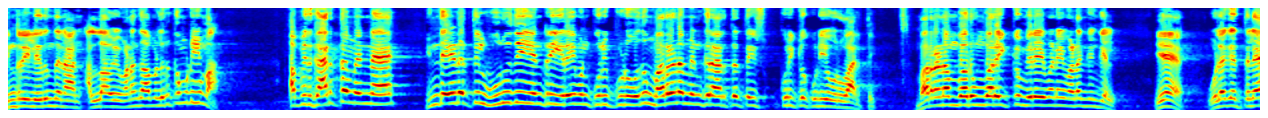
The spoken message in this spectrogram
இன்றையிலிருந்து நான் அல்லாவை வணங்காமல் இருக்க முடியுமா? அப்ப இதுக்கு அர்த்தம் என்ன? இந்த இடத்தில் உறுதி என்று இறைவன் குறிப்பிடுவது மரணம் என்கிற அர்த்தத்தை குறிக்கக்கூடிய ஒரு வார்த்தை. மரணம் வரும் வரைக்கும் இறைவனை வணங்குங்கள். ஏன்? உலகத்தில்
